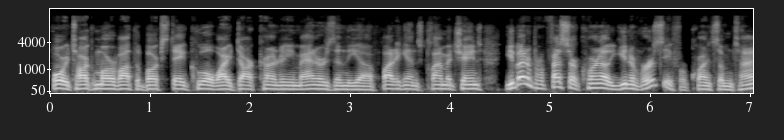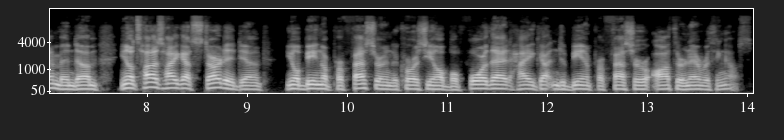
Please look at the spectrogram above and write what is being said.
before we talk more about the book, Stay Cool, Why Dark Comedy Matters in the uh, Fight Against Climate Change, you've been a professor at Cornell University for quite some time. And, um, you know, tell us how you got started, uh, you know, being a professor. And of course, you know, before that, how you got into being a professor, author, and everything else.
